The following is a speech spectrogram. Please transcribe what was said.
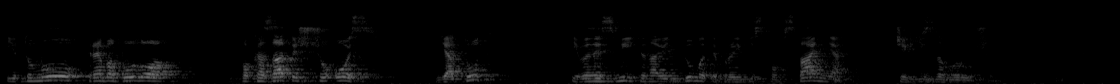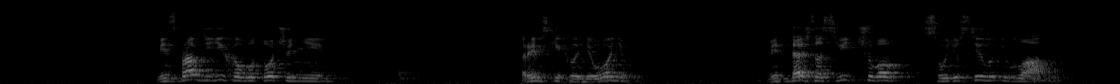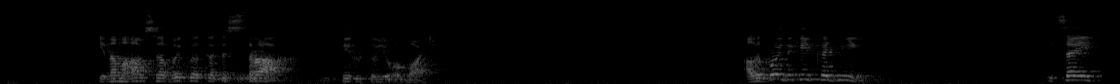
І тому треба було показати, що ось я тут, і ви не смійте навіть думати про якісь повстання чи якісь заворушення. Він справді їхав в оточенні римських легіонів. Він теж засвідчував свою силу і владу і намагався викликати страх в тих, хто його бачив. Але пройде кілька днів. І цей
